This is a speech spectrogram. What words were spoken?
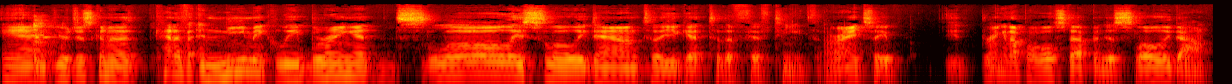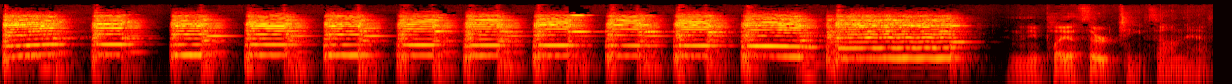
and you're just going to kind of anemically bring it slowly, slowly down until you get to the 15th. All right, so you, you bring it up a whole step and just slowly down. And then you play a 13th on that.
